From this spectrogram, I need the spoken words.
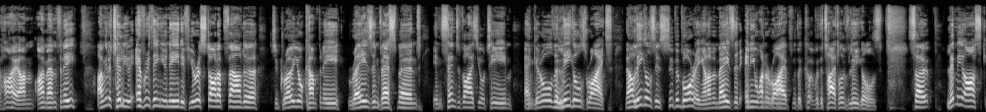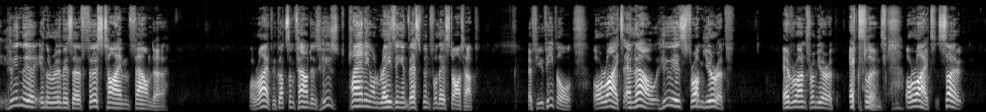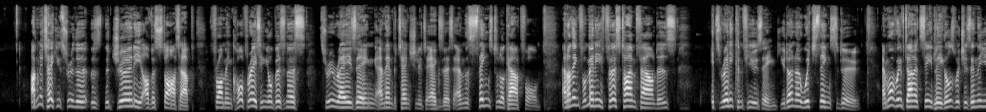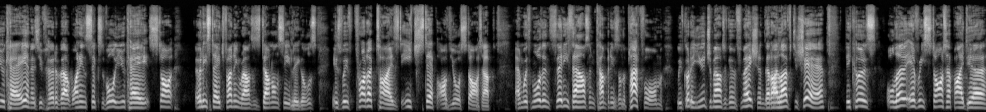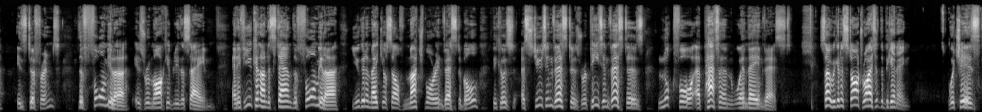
Hi, I'm, I'm Anthony. I'm going to tell you everything you need if you're a startup founder to grow your company, raise investment, incentivize your team, and get all the legals right. Now, legals is super boring, and I'm amazed that anyone arrived with the, with the title of legals. So, let me ask who in the, in the room is a first time founder? All right, we've got some founders. Who's planning on raising investment for their startup? A few people. All right, and now who is from Europe? Everyone from Europe. Excellent. All right, so I'm going to take you through the, the, the journey of a startup from incorporating your business through raising and then potentially to exit. And there's things to look out for. And I think for many first time founders, it's really confusing. You don't know which things to do. And what we've done at SeedLegals, which is in the UK, and as you've heard about, one in six of all UK start early stage funding rounds is done on SeedLegals, is we've productized each step of your startup. And with more than 30,000 companies on the platform, we've got a huge amount of information that I love to share because although every startup idea is different, the formula is remarkably the same. And if you can understand the formula, you're going to make yourself much more investable because astute investors, repeat investors, look for a pattern when they invest. So we're going to start right at the beginning, which is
